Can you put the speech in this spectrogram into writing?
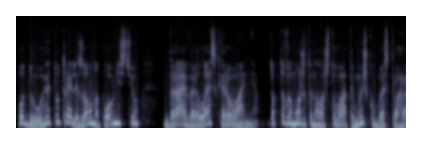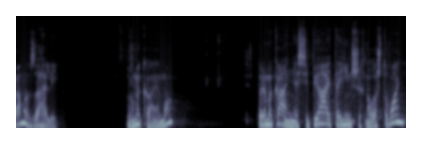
По-друге, тут реалізовано повністю драйверлес керування, тобто ви можете налаштувати мишку без програми взагалі. Вмикаємо. Перемикання CPI та інших налаштувань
